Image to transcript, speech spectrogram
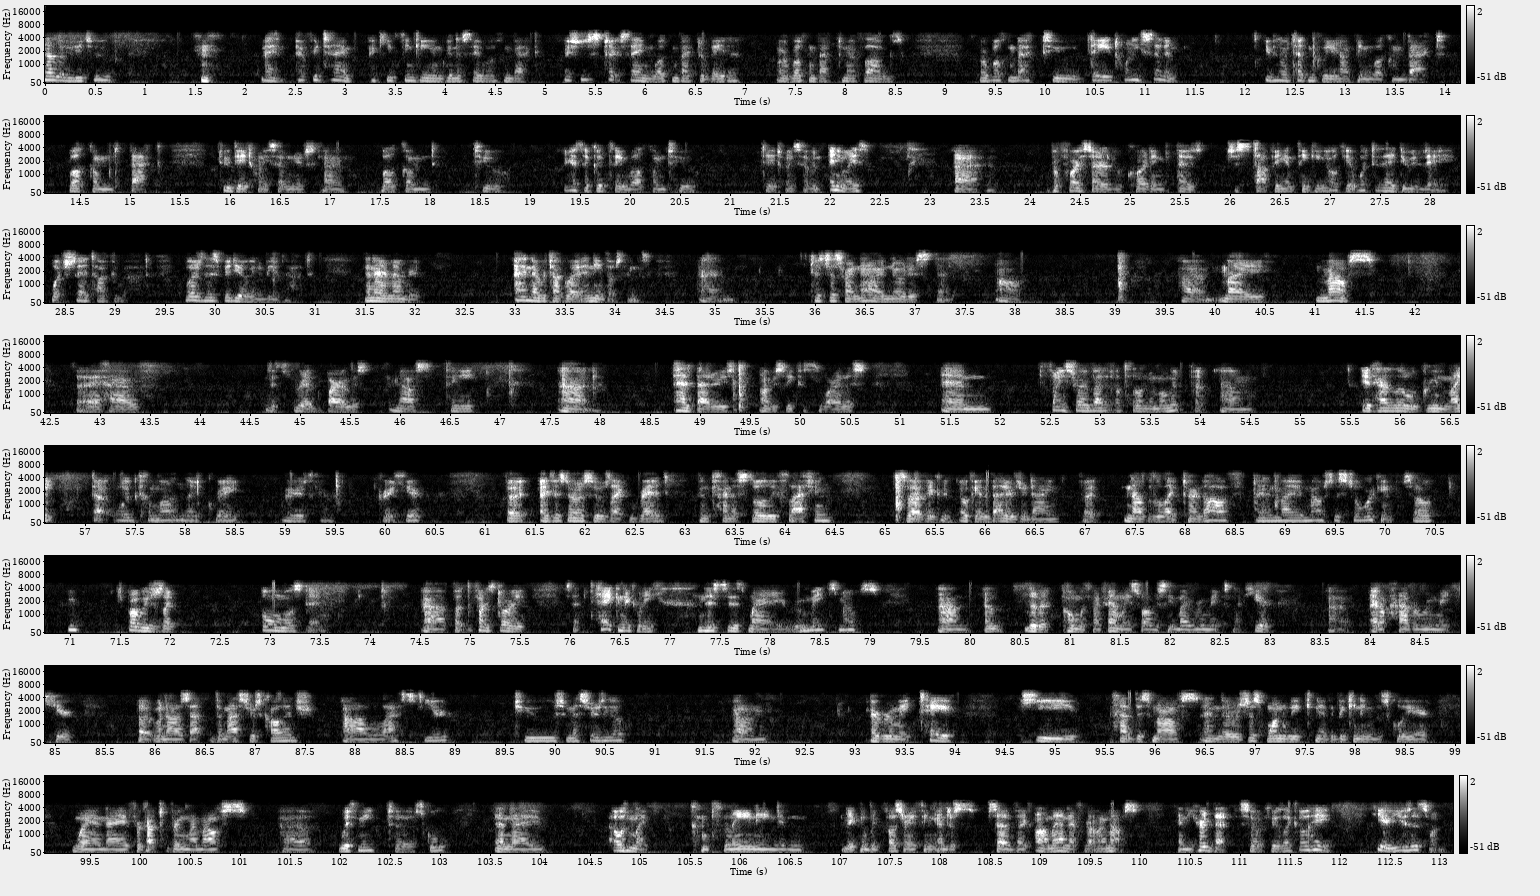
Hello, YouTube. Man, every time I keep thinking I'm gonna say welcome back. I should just start saying welcome back to Veda, or welcome back to my vlogs, or welcome back to day 27. Even though technically you're not being welcomed back, welcomed back to day 27, you're just kind of welcomed to, I guess I could say welcome to day 27. Anyways, uh, before I started recording, I was just stopping and thinking, okay, what did I do today? What should I talk about? What is this video going to be about? Then I remembered, I never talk about any of those things. Because um, just right now I noticed that, oh, uh, my mouse that I have, this red wireless mouse thingy, uh, has batteries, obviously because it's wireless. And funny story about it, I'll tell in a moment, but um, it has a little green light that would come on, like right, where's right here. But I just noticed it was like red and kind of slowly flashing. So I figured, okay, the batteries are dying. But now that the light turned off, and my mouse is still working. So hmm, it's probably just like almost dead. Uh, but the funny story is that technically, this is my roommate's mouse. Um, I live at home with my family, so obviously my roommate's not here. Uh, I don't have a roommate here. But when I was at the master's college uh, last year, two semesters ago, um, my roommate Tay, he had this mouse, and there was just one week near the beginning of the school year when I forgot to bring my mouse uh, with me to school, and I, I wasn't like complaining and making a big fuss or anything. I just said like, "Oh man, I forgot my mouse," and he heard that, so he was like, "Oh hey, here, use this one,"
